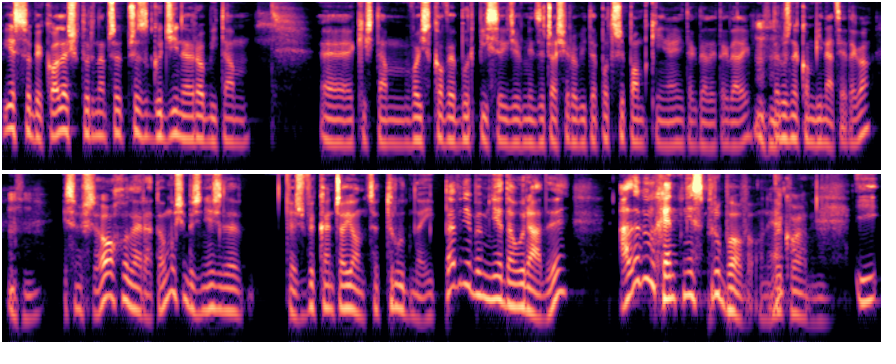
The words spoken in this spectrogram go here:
jest sobie koleś, który na przykład przez godzinę robi tam e, jakieś tam wojskowe burpisy, gdzie w międzyczasie robi te po trzy pompki, nie? I tak dalej, i tak dalej. Mhm. Te różne kombinacje tego. Mhm. I sobie myślę, o cholera, to musi być nieźle, wiesz, wykańczające, trudne i pewnie bym nie dał rady, ale bym chętnie spróbował. Nie? Dokładnie. I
